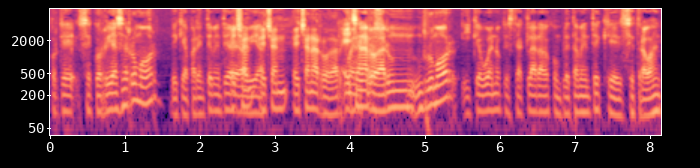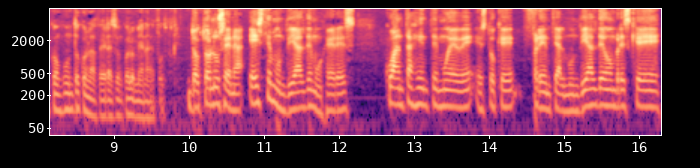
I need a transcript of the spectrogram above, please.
porque se corría ese rumor de que aparentemente Echan, había... echan, echan a rodar. Echan a rodar un, un rumor y qué bueno que esté aclarado completamente que se trabaja en conjunto con la Federación Colombiana de Fútbol. Doctor Lucena, este Mundial de Mujeres, ¿cuánta gente mueve esto que frente al Mundial de Hombres, qué,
